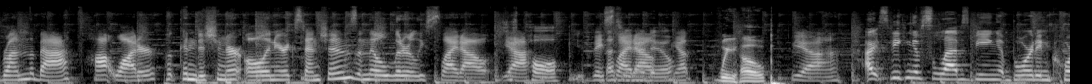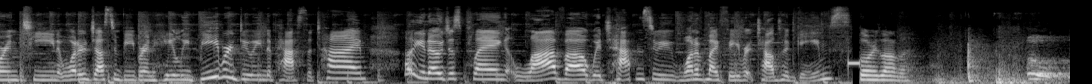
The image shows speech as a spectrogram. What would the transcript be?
run the bath, hot water, put conditioner all in your extensions, and they'll literally slide out. yeah, pull. They That's slide you're out. do? Yep. We hope. Yeah. All right, speaking of celebs being bored in quarantine, what are Justin Bieber and Hailey Bieber doing to pass the time? Well, you know, just playing Lava, which happens to be one of my favorite childhood games. Floor is lava. Oh.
